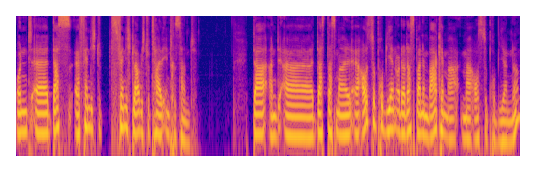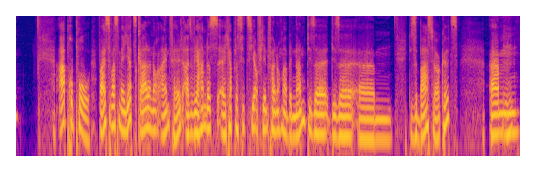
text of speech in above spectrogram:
Und äh, das äh, fände ich, das fände ich, glaube ich, total interessant da an, äh, das, das mal äh, auszuprobieren oder das bei einem Barcamp mal, mal auszuprobieren. Ne? Apropos, weißt du, was mir jetzt gerade noch einfällt? Also wir haben das, äh, ich habe das jetzt hier auf jeden Fall nochmal benannt, diese, diese, ähm, diese Bar Circles. Ähm, mhm.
